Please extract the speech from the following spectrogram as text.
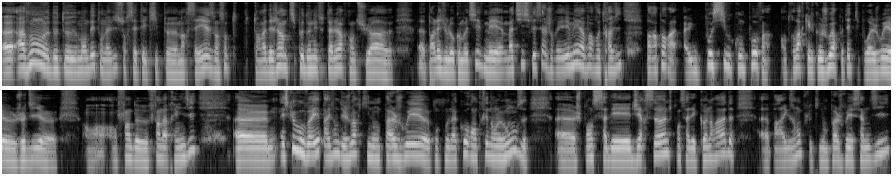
euh, avant de te demander ton avis sur cette équipe euh, marseillaise, Vincent, tu en as déjà un petit peu donné tout à l'heure quand tu as euh, parlé du locomotive, mais Mathis fait ça. J'aurais aimé avoir votre avis par rapport à, une possible compo, enfin entrevoir quelques joueurs peut-être qui pourraient jouer jeudi en, en, fin de fin d'après-midi. Est-ce que vous voyez par exemple des joueurs qui n'ont pas joué contre Monaco rentrer dans le 11 Je pense à des Gerson, je pense à des Conrad. Euh, par exemple, qui n'ont pas joué samedi,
